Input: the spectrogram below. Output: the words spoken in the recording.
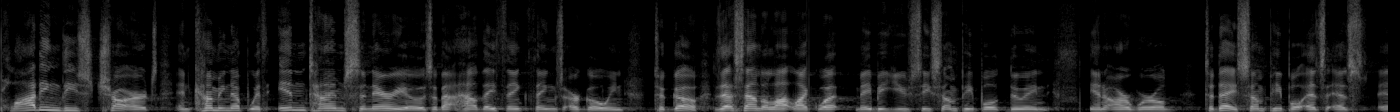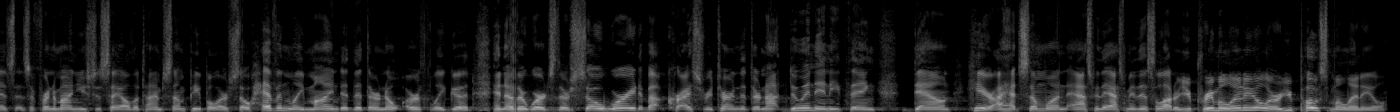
plotting these charts and coming up with end time scenarios about how they think things are going to go. Does that sound a lot like what maybe you see some people doing in our world? Today some people as, as, as, as a friend of mine used to say all the time some people are so heavenly minded that they're no earthly good. In other words they're so worried about christ's return that they're not doing anything down here. I had someone ask me they asked me this a lot are you premillennial or are you postmillennial?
